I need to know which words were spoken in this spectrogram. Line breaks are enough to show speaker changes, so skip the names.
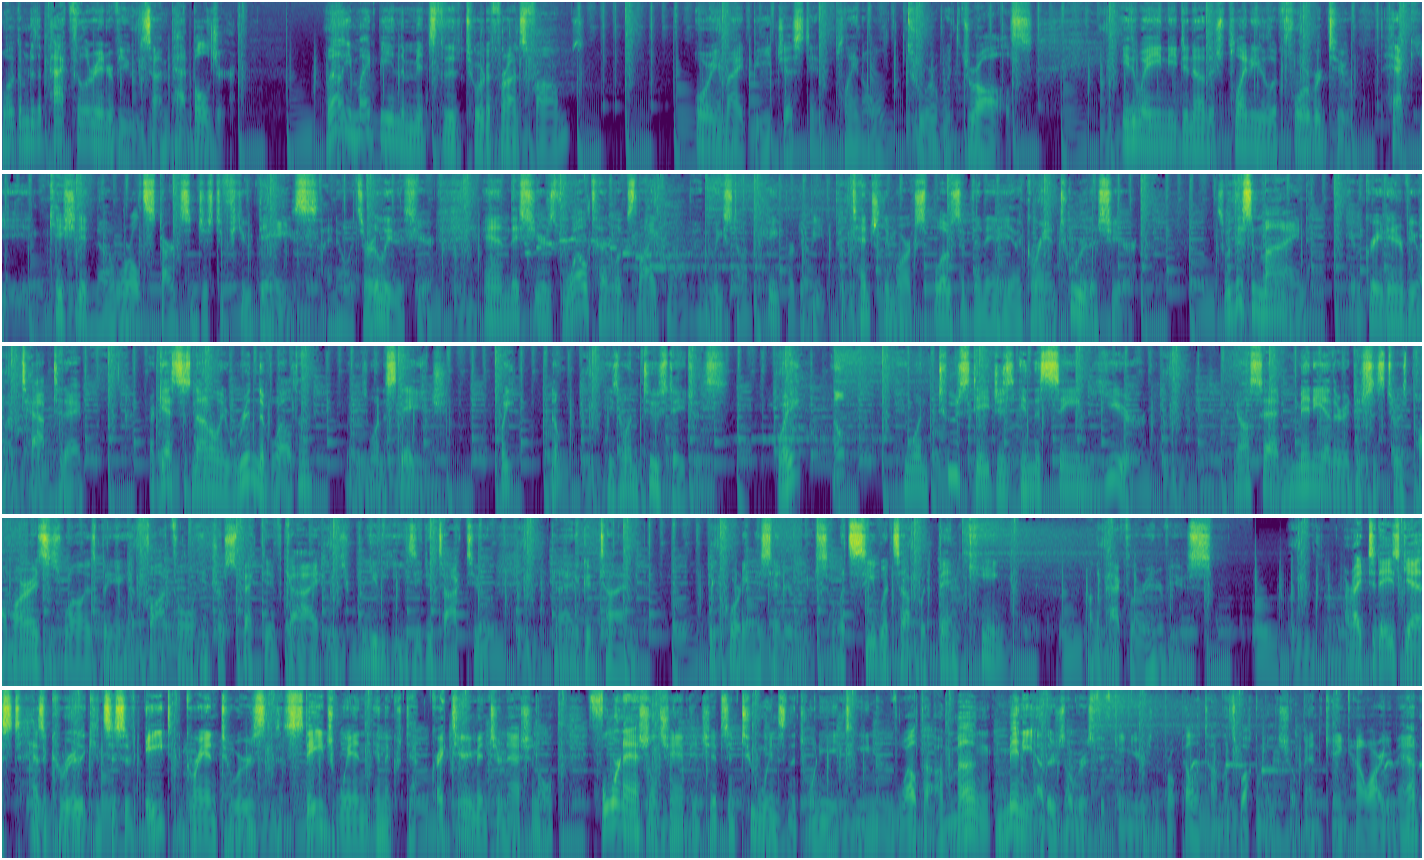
Welcome to the Packfiller Interviews. I'm Pat Bulger. Well, you might be in the midst of the Tour de France Femmes, or you might be just in plain old tour withdrawals. Either way, you need to know there's plenty to look forward to. Heck, in case you didn't know, the Vuelta starts in just a few days. I know it's early this year, and this year's Vuelta looks like, well, at least on paper, to be potentially more explosive than any of the Grand Tour this year. So, with this in mind, we have a great interview on tap today. Our guest has not only ridden the Vuelta, but he's won a stage. Wait, nope, he's won two stages. Wait, nope, he won two stages in the same year. He also had many other additions to his palmares, as well as being a thoughtful, introspective guy who's really easy to talk to. And I had a good time recording this interview. So let's see what's up with Ben King on the Pack interviews. All right, today's guest has a career that consists of eight Grand Tours, stage win in the Criterium International, four national championships, and two wins in the 2018 Vuelta, among many others over his 15 years in the Pro Peloton. Let's welcome to the show, Ben King. How are you, man?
